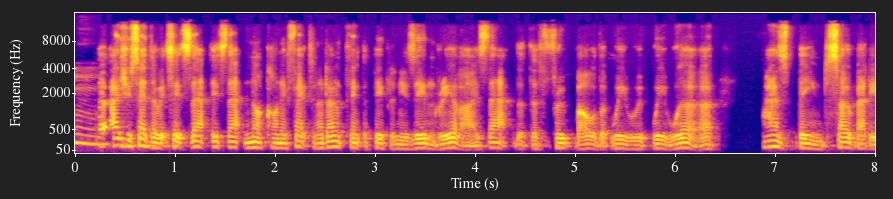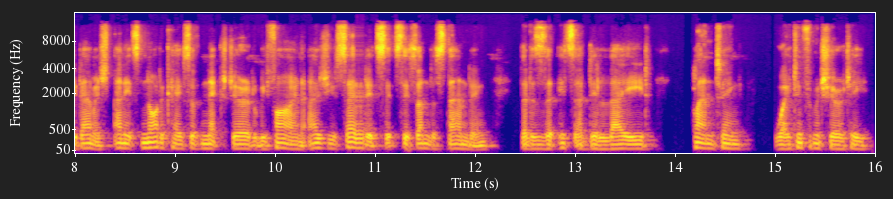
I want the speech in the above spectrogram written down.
Mm. But as you said, though, it's it's that it's that knock on effect, and I don't think the people in New Zealand realise that that the fruit bowl that we we were has been so badly damaged, and it's not a case of next year it'll be fine. As you said, it's it's this understanding that is it's a delayed planting, waiting for maturity,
